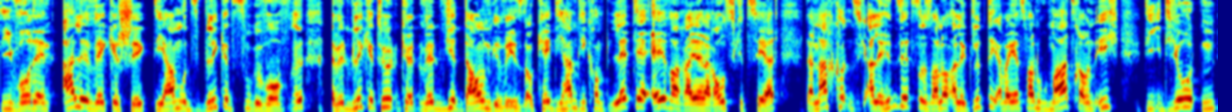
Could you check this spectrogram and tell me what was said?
Die wurden alle weggeschickt. Die haben uns Blicke zugeworfen. Wenn Blicke töten könnten, wären wir down gewesen, okay? Die haben die komplette Elferreihe da rausgezehrt. Danach konnten sich alle hinsetzen, es waren auch alle glücklich, aber jetzt waren Rumatra und ich die Idioten,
